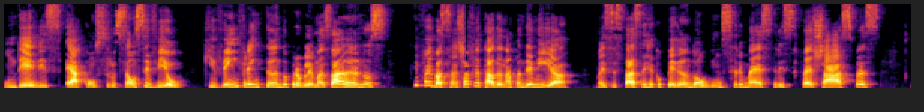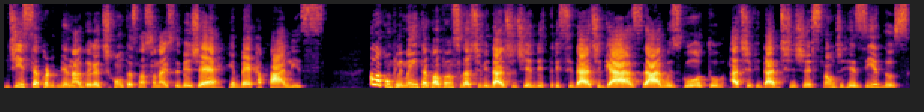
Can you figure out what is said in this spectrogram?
Um deles é a construção civil, que vem enfrentando problemas há anos e foi bastante afetada na pandemia, mas está se recuperando alguns trimestres, fecha aspas, disse a coordenadora de contas nacionais do IBGE, Rebeca Palles. Ela complementa que o avanço da atividade de eletricidade, gás, água, esgoto, atividade de gestão de resíduos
